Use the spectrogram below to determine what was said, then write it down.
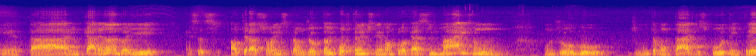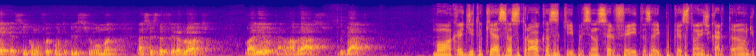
está é, encarando aí essas alterações para um jogo tão importante, né? Vamos colocar assim, mais um, um jogo de muita vontade, disputa, entrega, assim como foi contra o Criciúma na sexta-feira, Brock. Valeu, cara, um abraço, obrigado. Bom, acredito que essas trocas que precisam ser feitas aí por questões de cartão, de,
